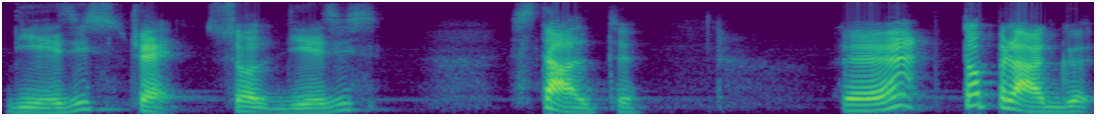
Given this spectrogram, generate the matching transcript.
diesis, cioè sol diesis, start eh, top lag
